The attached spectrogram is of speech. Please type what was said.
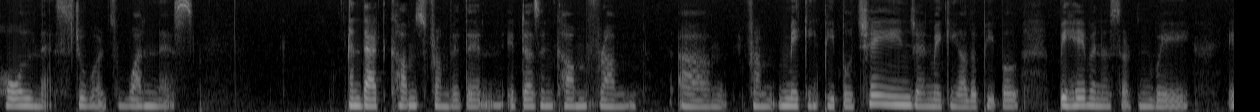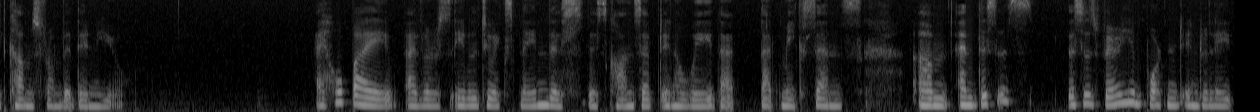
wholeness, towards oneness. And that comes from within. It doesn't come from um, from making people change and making other people behave in a certain way. It comes from within you. I hope I, I was able to explain this this concept in a way that, that makes sense. Um, and this is this is very important in relate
